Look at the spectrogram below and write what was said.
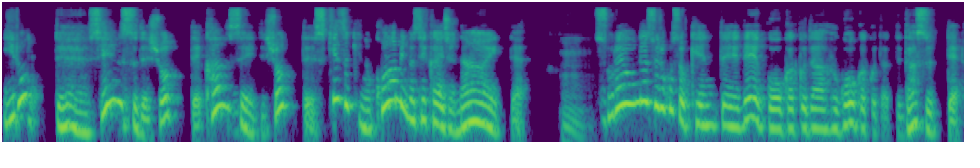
色ってセンスでしょって、感性でしょって、好き好きの好みの世界じゃないって。うんそれをね、それこそ検定で合格だ、不合格だって出すって、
